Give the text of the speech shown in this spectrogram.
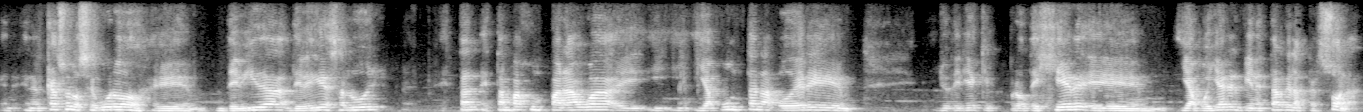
en, el caso de los seguros eh, de vida, de vida y de salud, están, están bajo un paraguas eh, y, apuntan a poder... Eh, yo diría que proteger y apoyar el bienestar de las personas.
